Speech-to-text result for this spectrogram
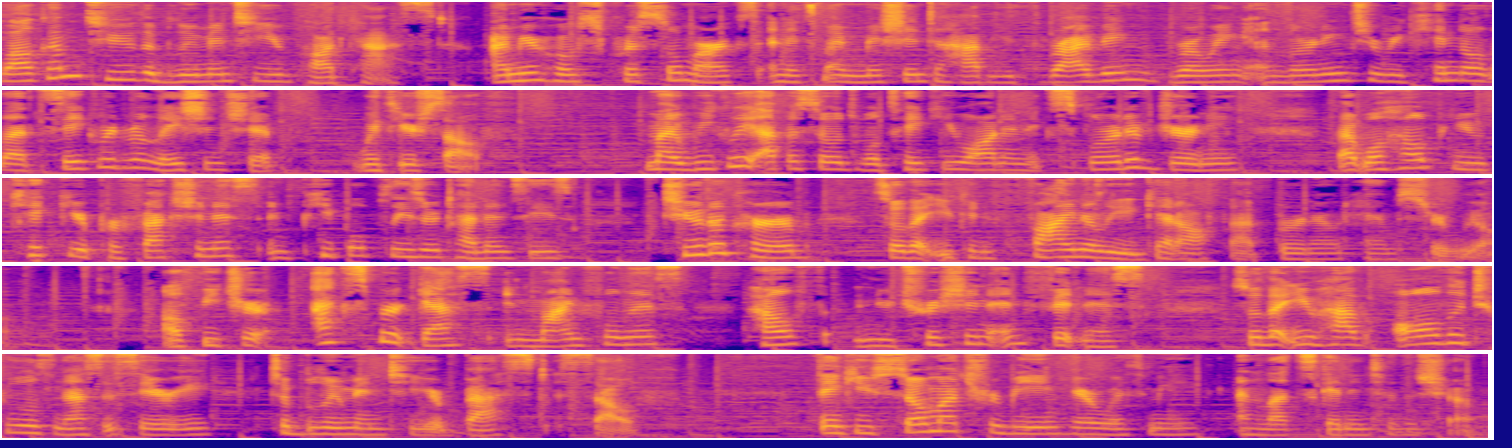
Welcome to the Bloom Into You podcast. I'm your host, Crystal Marks, and it's my mission to have you thriving, growing, and learning to rekindle that sacred relationship with yourself. My weekly episodes will take you on an explorative journey that will help you kick your perfectionist and people pleaser tendencies to the curb so that you can finally get off that burnout hamster wheel. I'll feature expert guests in mindfulness, health, nutrition, and fitness so that you have all the tools necessary to bloom into your best self. Thank you so much for being here with me, and let's get into the show.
